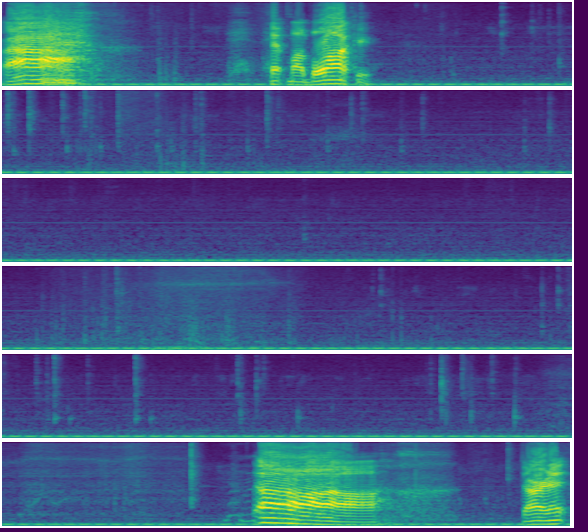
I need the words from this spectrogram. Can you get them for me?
Ah! Hit my blocker. Ah! Darn it.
